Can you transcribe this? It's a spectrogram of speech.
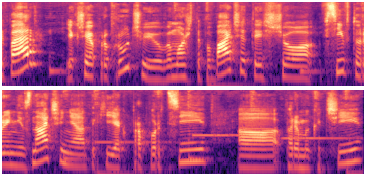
тепер, якщо я прокручую, ви можете побачити, що всі вторинні значення, такі як прапорці, перемикачі,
